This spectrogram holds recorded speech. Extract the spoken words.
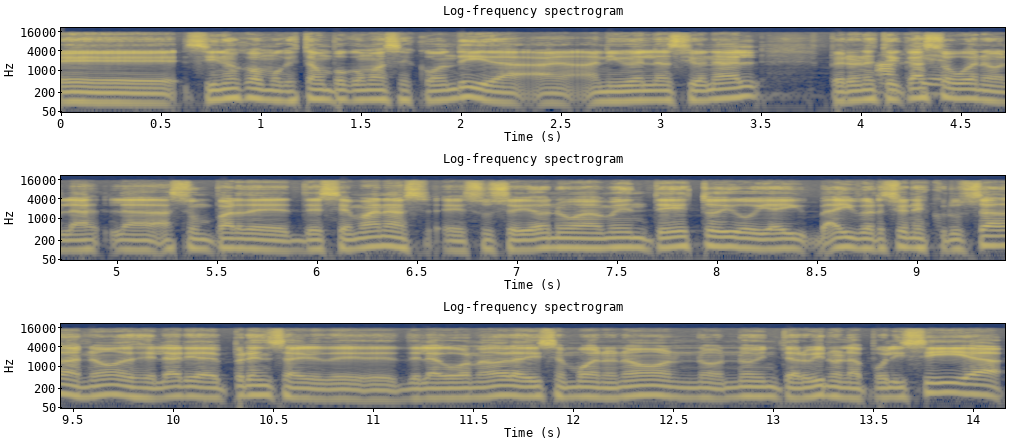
eh, sino como que está un poco más escondida a, nivel nacional. Pero en este caso, bueno, hace un par de, semanas eh, sucedió nuevamente esto, digo, y hay, hay versiones cruzadas, ¿no? Desde el área de prensa de, la gobernadora dicen, bueno, no, no, no intervino la policía,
